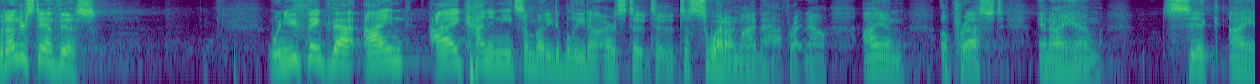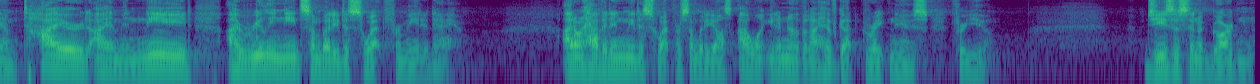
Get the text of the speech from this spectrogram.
but understand this. When you think that I, I kind of need somebody to bleed on, or to, to, to sweat on my behalf right now, I am oppressed and I am sick, I am tired, I am in need. I really need somebody to sweat for me today. I don't have it in me to sweat for somebody else. I want you to know that I have got great news for you. Jesus in a garden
